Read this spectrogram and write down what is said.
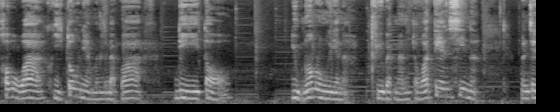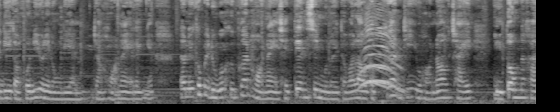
เขาบอกว่าหยีต้งเนี่ยมันจะแบบว่าดีต่ออยู่นอกโรงเรียนอะฟีลแบบนั้น แต่ว่าเตียนซินอะ มันจะดีต่อคนที่อยู่ในโรงเรียนอย่างหอในอะไรเงี้ย แล้วนี้ก็ไปดูก็คือเพื่อนหอในใช้เตี้ยนซินหมดเลย แต่ว่าเรากับเพื่อนที่อยู่หอนอกใช้หยีตรงนะคะ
